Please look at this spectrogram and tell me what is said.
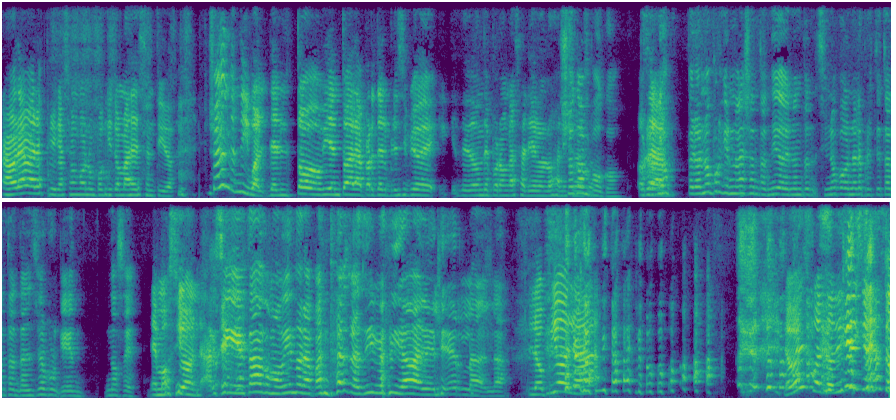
Ahora va la explicación con un poquito más de sentido. Yo no entendí igual del todo bien toda la parte del principio de, de dónde poronga salieron los anillos. Yo tampoco. O pero, sea- no, pero no porque no la haya entendido, sino porque no le presté tanta atención porque, no sé. Emoción. Sí, estaba como viendo la pantalla así me olvidaba de leer la... la... Lo piola. ¿Lo ves cuando dicen que no se,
